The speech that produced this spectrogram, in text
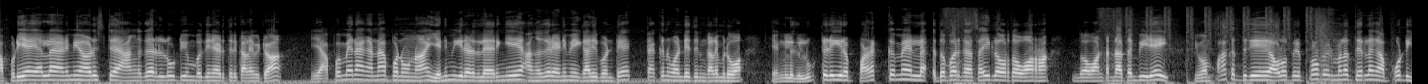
அப்படியே எல்லா எனிமையும் அடிச்சுட்டு அங்கே இருக்கிற லூட்டியும் பார்த்தீங்கன்னா எடுத்துகிட்டு கிளம்பிட்டோம். எப்போவுமே நாங்கள் என்ன பண்ணுவோம்னா எனிமிக்கிற இடத்துல இறங்கி அங்கே இருக்கிற எனிமையை காலி பண்ணிட்டு டக்குன்னு வண்டி எடுத்துன்னு கிளம்பிடுவோம். எங்களுக்கு லூட் அடிக்கிற பழக்கமே இல்லை. இதோ பாருங்க சைடில் ஒருத்தர் ஓடுறான். இங்கே வந்துட்டா தம்பி டேய் இவன் பார்க்கறதுக்கு அவ்வளோ பெரிய ப்ரோஃபைல் மேலே தெரிலங்க போட்டு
